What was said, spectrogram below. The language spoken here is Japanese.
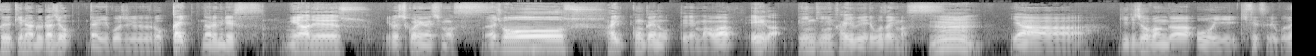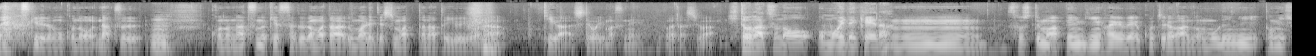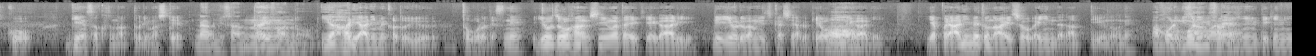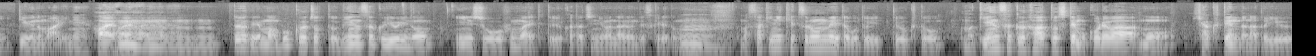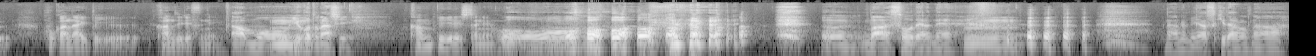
奥行きのあるラジオ第56回なるみです。宮です。よろしくお願いします。お願いします。はい今回のテーマは映画「ペンギンハイウェイ」でございます。うん。いやー劇場版が多い季節でございますけれどもこの夏、うん。この夏の傑作がまた生まれてしまったなというような 気がしておりますね私は。ひと夏の思い出系な、うーん。そしてまあ「ペンギンハイウェイ」こちらがあの森見富彦原作となっておりましてなるみさん大ファンの。うんやはりアニメ化というところですね。四畳半神話体系がありで夜は短し歩け乙女がありやっぱりアニメとの相性がいいんだなっていうのをねあ森見さんがね。その作品的にっていうのもありね。はいはいはいはいうんうんというわけでまあ僕はちょっと原作寄りの印象を踏まえてという形にはなるんですけれども、うん。まあ、先に結論めいたことを言っておくと、まあ、原作派としてもこれはもう100点だなという他ないという感じですね。あもううん言うことなし、完璧でしたねおおうん。まあそうだよね。うん。なるみは好きだろうな。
